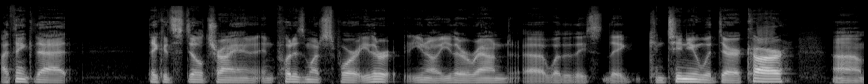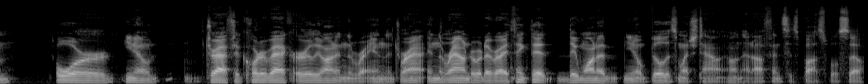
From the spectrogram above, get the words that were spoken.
I think that they could still try and, and put as much support either, you know, either around uh, whether they they continue with Derek Carr. Um, or you know draft a quarterback early on in the in the in the round or whatever. I think that they want to you know build as much talent on that offense as possible. So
